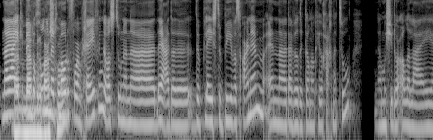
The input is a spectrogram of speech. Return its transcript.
Nou ja, ik ben begonnen met modevormgeving. Dat was toen een, uh, ja, de, de place to be was Arnhem. En uh, daar wilde ik dan ook heel graag naartoe. En dan moest je door allerlei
